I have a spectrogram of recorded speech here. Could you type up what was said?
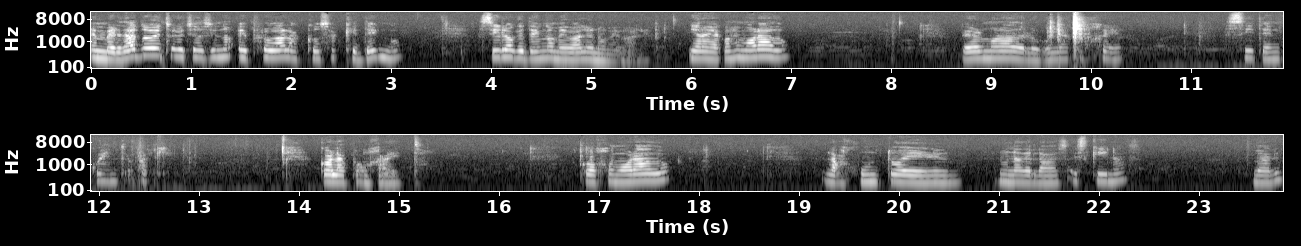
En verdad todo esto que estoy haciendo es probar las cosas que tengo. Si lo que tengo me vale o no me vale. Y ahora ya coge morado. Pero el morado lo voy a coger si te encuentro aquí. Con la esponja esta. Cojo morado. La junto en una de las esquinas. ¿Vale?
